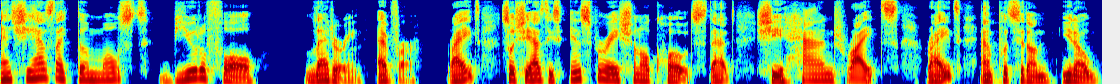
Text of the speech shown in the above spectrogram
and she has like the most beautiful lettering ever right? So she has these inspirational quotes that she hand writes, right? And puts it on, you know,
